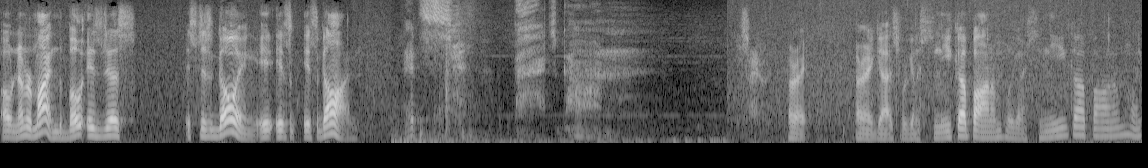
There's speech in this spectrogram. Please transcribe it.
Oh, never mind. The boat is just it's just going. It, it's it's gone. It's. It's gone. All right. All right, guys, we're going to sneak up on him. We're going to sneak up on him like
